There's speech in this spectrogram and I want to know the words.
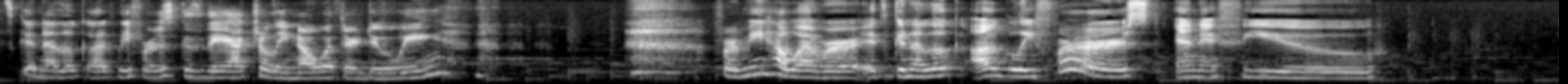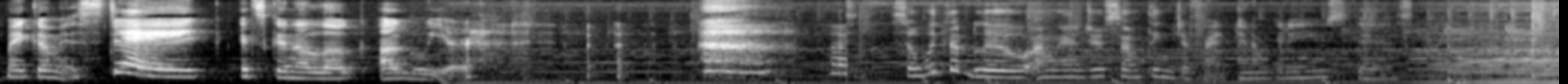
it's gonna look ugly first because they actually know what they're doing. For me, however, it's gonna look ugly first and if you make a mistake, it's gonna look uglier. so with the blue, I'm gonna do something different and I'm gonna use this.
